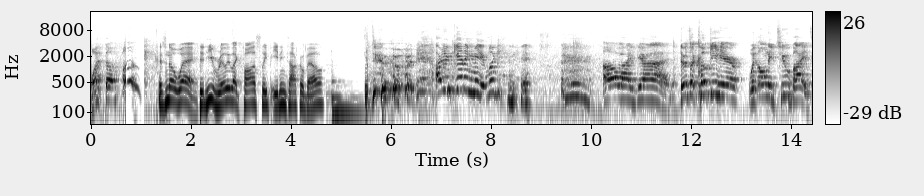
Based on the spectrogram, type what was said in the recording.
What the fuck? There's no way. Did he really like fall asleep eating Taco Bell? Dude, are you kidding me? Look at this. Oh my god. There's a cookie here with only two bites.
